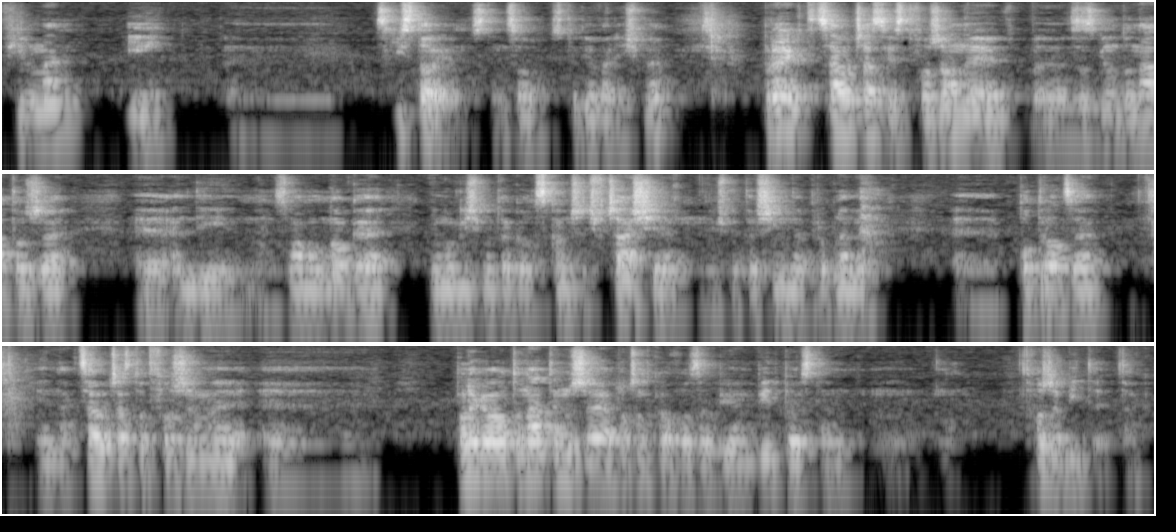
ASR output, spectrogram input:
filmem i z historią, z tym, co studiowaliśmy. Projekt cały czas jest tworzony ze względu na to, że Andy no, złamał nogę, nie mogliśmy tego skończyć w czasie, mieliśmy też inne problemy po drodze, jednak cały czas to tworzymy. E, polegało to na tym, że początkowo zrobiłem beat, bo jestem, no, tworzę bity, tak,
